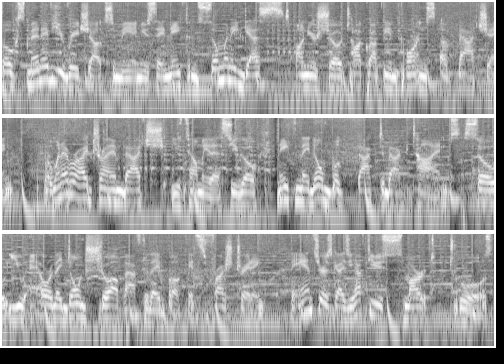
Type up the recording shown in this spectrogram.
Folks, many of you reach out to me and you say, Nathan, so many guests on your show talk about the importance of batching. But whenever I try and batch, you tell me this. You go, Nathan, they don't book back to back times. So you, or they don't show up after they book. It's frustrating. The answer is, guys, you have to use smart tools.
